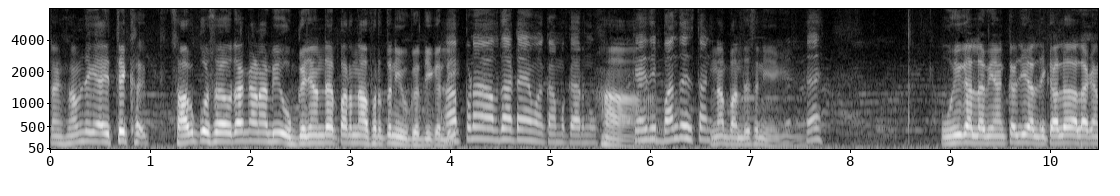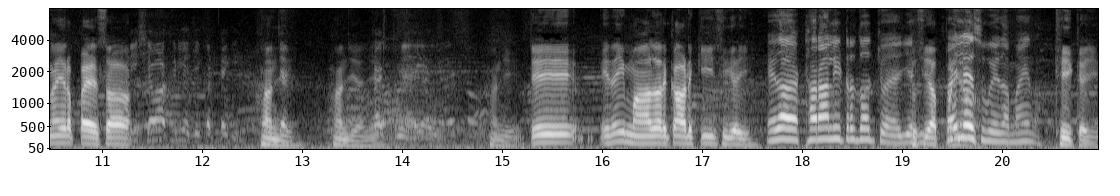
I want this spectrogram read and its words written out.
ਤਾਂ ਸਮਝ ਗਿਆ? ਇੱਥੇ ਸਭ ਕੁਝ ਉਹਦਾ ਕਹਣਾ ਵੀ ਉੱਗ ਜਾਂਦਾ ਪਰ ਨਫ਼ਰਤ ਨਹੀਂ ਉੱਗਦੀ ਕੱਲੀ ਆਪਣਾ ਆਪਦਾ ਟਾਈਮ ਆ ਕੰਮ ਕਰਨ ਨੂੰ। ਕਿਸੇ ਦੀ ਬੰਦ ਸਤਾਨੀ ਨਾ ਬੰਦਸ ਨਹੀਂ ਹੈਗੀ। ਜੀ। ਹੈ? ਉਹੀ ਗੱਲ ਆ ਵੀ ਅੰਕਲ ਜੀ ਅੱਜ ਕੱਲ ਵਾਲਾ ਕਹਿੰਦਾ ਯਾਰ ਪੈਸਾ। ਹਾਂਜੀ। ਹਾਂਜੀ ਹਾਂਜੀ। ਹਾਂਜੀ। ਤੇ ਇਹਦਾ ਜੀ ਮਾਂ ਦਾ ਰਿਕਾਰਡ ਕੀ ਸੀਗਾ ਜੀ? ਇਹਦਾ 18 ਲੀਟਰ ਦੁੱਧ ਚੋਇਆ ਜੀ ਤੁਸੀਂ ਅਸੀਂ। ਆਪਣੇ ਪਹਿਲੇ। ਸੂਏ ਦਾ ਮੈਂ ਦਾ ਠੀਕ ਹੈ ਜੀ।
